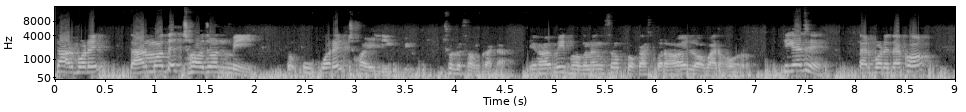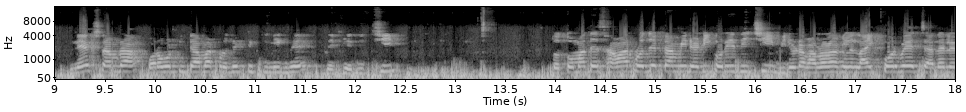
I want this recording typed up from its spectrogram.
তারপরে তার মধ্যে ছজন মেয়ে। তো উপরে ছয় লিখবে ছোট সংখ্যাটা। এভাবেই ভগ্নাংশ প্রকাশ করা হয় লবার হর। ঠিক আছে? তারপরে দেখো নেক্সট আমরা পরবর্তীতে আবার প্রজেক্টে কী লিখবে? দেখিয়ে দিচ্ছি। তো তোমাদের সামার প্রজেক্ট আমি রেডি করিয়ে দিচ্ছি। ভিডিওটা ভালো লাগলে লাইক করবে চ্যানেলে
